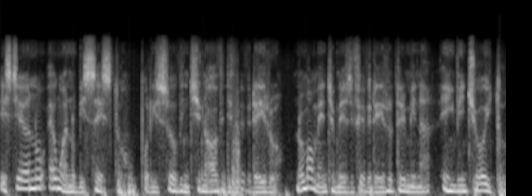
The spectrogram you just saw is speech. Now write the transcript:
Este ano é um ano bissexto, por isso é 29 de fevereiro. Normalmente o mês de fevereiro termina em 28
